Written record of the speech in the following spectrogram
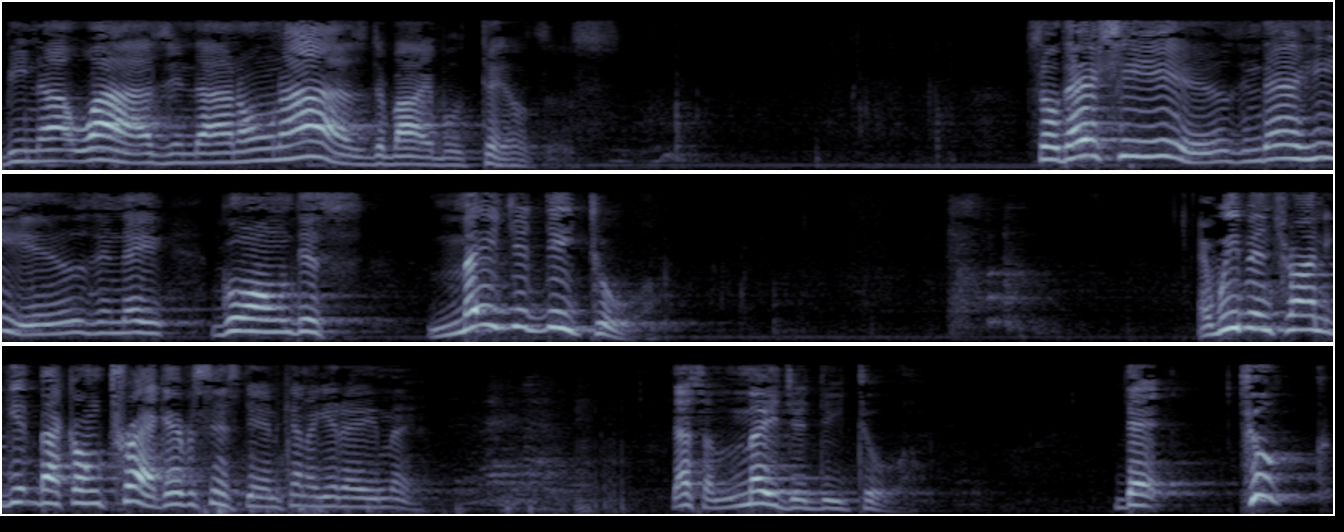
Be not wise in thine own eyes, the Bible tells us. So there she is, and there he is, and they go on this major detour. And we've been trying to get back on track ever since then. Can I get an amen? That's a major detour that took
